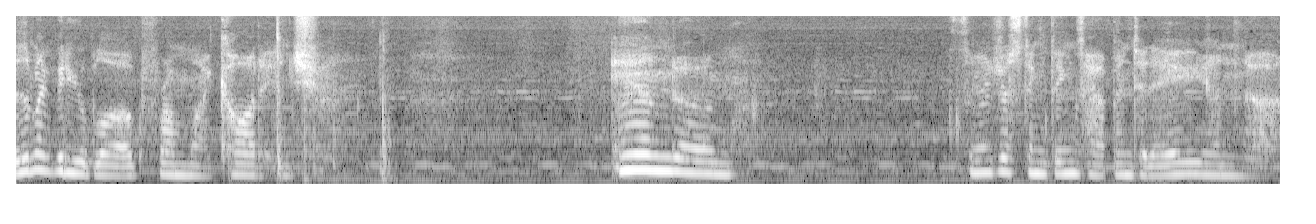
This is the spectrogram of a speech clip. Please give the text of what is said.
This is my video blog from my cottage. And, um, some interesting things happened today, and, uh,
